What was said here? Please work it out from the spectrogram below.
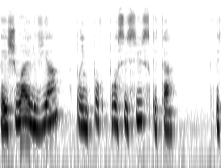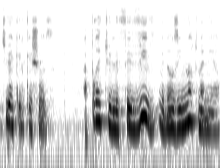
La Yeshua, elle vient après un processus que tu as fait tuer quelque chose. Après, tu le fais vivre, mais dans une autre manière.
